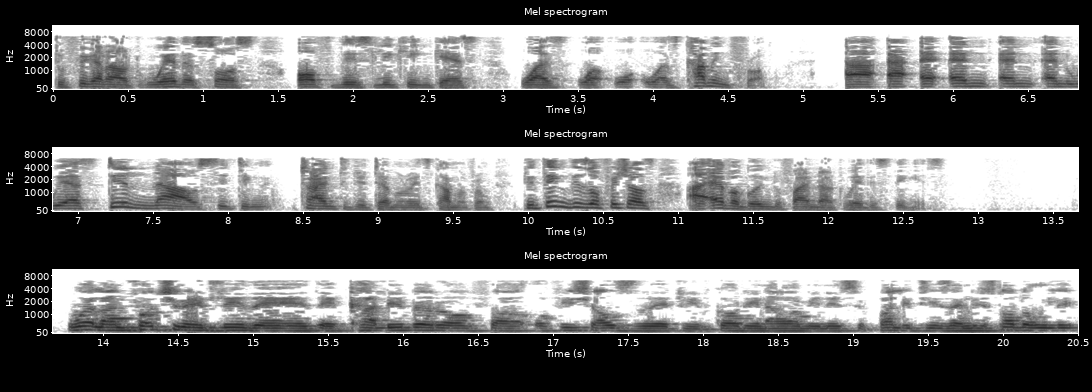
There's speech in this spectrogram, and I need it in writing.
to figure out where the source of this leaking gas was, was coming from. Uh, uh, and, and, and we are still now sitting trying to determine where it's coming from. Do you think these officials are ever going to find out where this thing is? Well, unfortunately, the, the caliber of uh, officials that we've got in our municipalities, and it's not only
